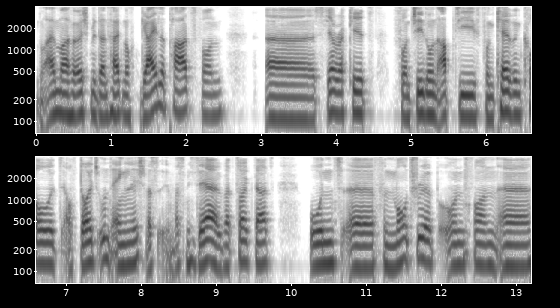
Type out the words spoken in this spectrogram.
Nur einmal höre ich mir dann halt noch geile Parts von äh, Sierra Kid, von Chedo und Abdi, von Calvin Cole auf Deutsch und Englisch, was, was mich sehr überzeugt hat. Und äh, von Motrip und von äh,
